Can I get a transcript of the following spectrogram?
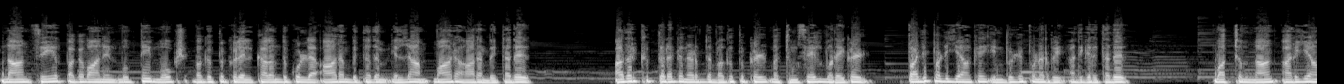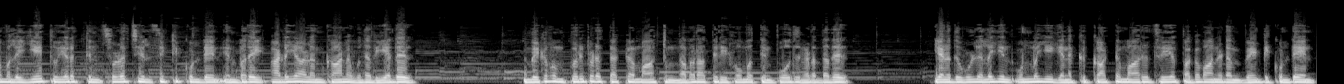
நான் சேய பகவானின் முக்தி மோக்ஷ் வகுப்புகளில் கலந்து கொள்ள ஆரம்பித்ததும் எல்லாம் மாற ஆரம்பித்தது. அதற்கு பிறகு நடந்த வகுப்புகள் மற்றும் செயல்முறைகள் படிப்படியாக என் விழிப்புணர்வை அதிகரித்தது. மற்றும் நான் அறியாமலேயே துயரத்தின் சுழற்சியில் சிக்கிக் கொண்டேன் என்பதை அடையாளம் காண உதவியது. மிகவும் குறிப்பிடத்தக்க மாற்றம் நவராத்திரி ஹோமத்தின் போது நடந்தது. எனது உள்ளலையின் உண்மையை எனக்கு காட்டுமாறு ஸ்ரீ பகவானிடம் வேண்டிக் கொண்டேன்.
